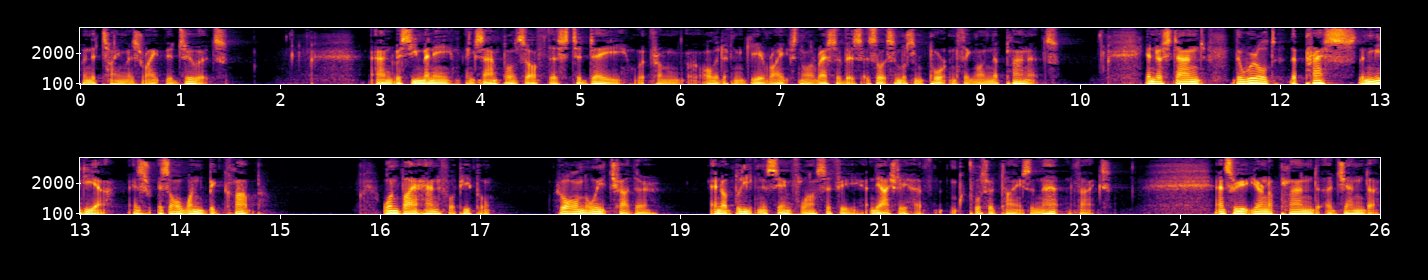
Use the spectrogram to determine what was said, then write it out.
When the time is right, they do it. And we see many examples of this today from all the different gay rights and all the rest of it, though it's the most important thing on the planet. You understand, the world, the press, the media is, is all one big club. Owned by a handful of people who all know each other and not believe in the same philosophy. And they actually have closer ties than that, in fact. And so you're on a planned agenda.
